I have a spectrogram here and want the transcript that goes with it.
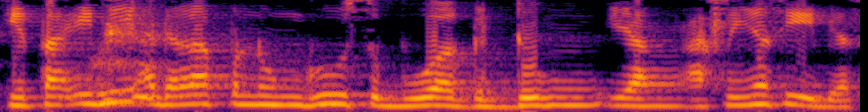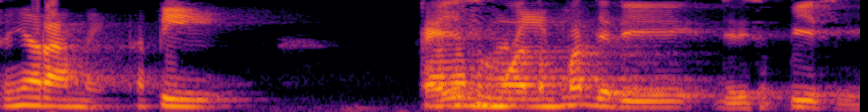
Kita ini adalah penunggu sebuah gedung yang aslinya sih biasanya rame, tapi Kayaknya semua ini. tempat jadi jadi sepi sih.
